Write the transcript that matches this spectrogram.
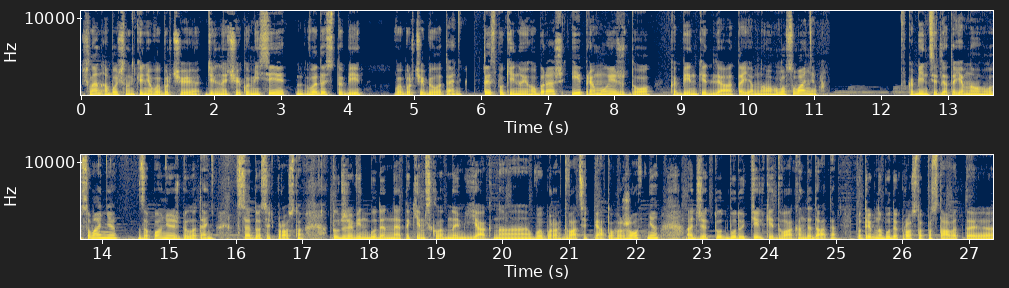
член або членкиня виборчої дільничої комісії видасть тобі виборчий бюлетень. Ти спокійно його береш і прямуєш до кабінки для таємного голосування. В кабінці для таємного голосування Заповнюєш бюлетень. Все досить просто. Тут же він буде не таким складним, як на виборах 25 жовтня, адже тут будуть тільки два кандидати. Потрібно буде просто поставити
